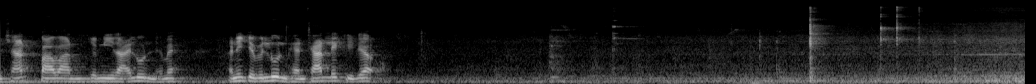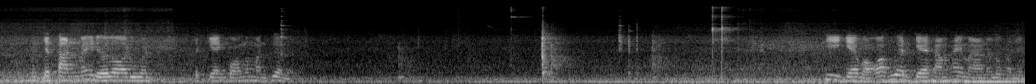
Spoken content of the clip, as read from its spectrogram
นชาร์จปาวานจะมีหลายรุ่นเห็นไหมอันนี้จะเป็นรุ่นแผ่นชาร์จเล็กอีกแล้วมันจะตันไหมเดี๋ยวรอดูกันตะแกรงกรองน้ำมันเครื่องเนี่ยพี่แกบอกว่าเพื่อนแกทำให้มานะรถคันนี้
